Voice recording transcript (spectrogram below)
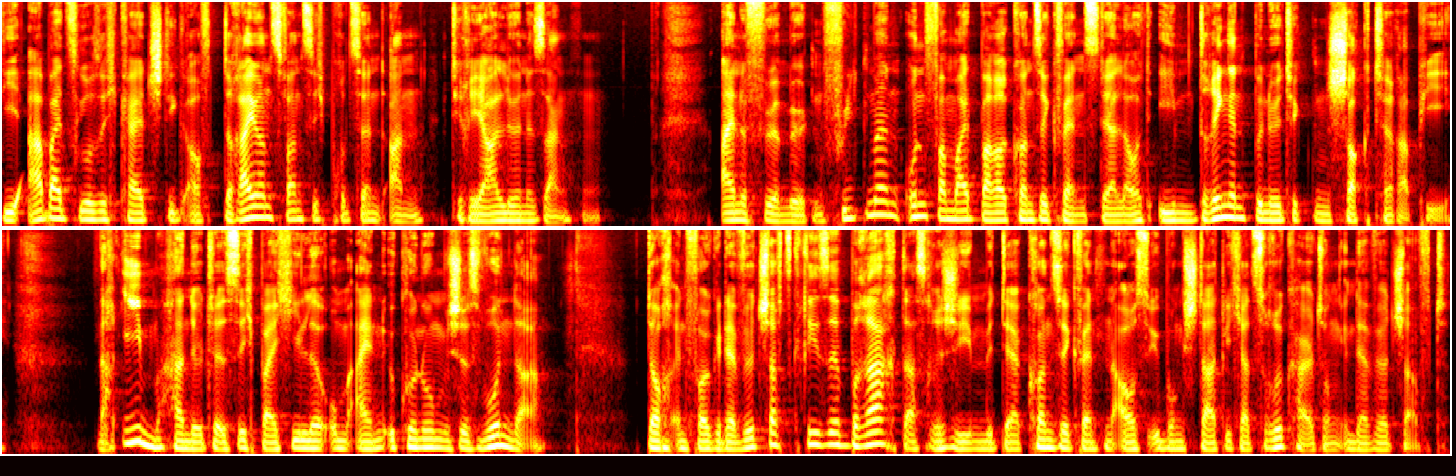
Die Arbeitslosigkeit stieg auf 23 Prozent an, die Reallöhne sanken. Eine für Milton Friedman unvermeidbare Konsequenz der laut ihm dringend benötigten Schocktherapie. Nach ihm handelte es sich bei Chile um ein ökonomisches Wunder. Doch infolge der Wirtschaftskrise brach das Regime mit der konsequenten Ausübung staatlicher Zurückhaltung in der Wirtschaft.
